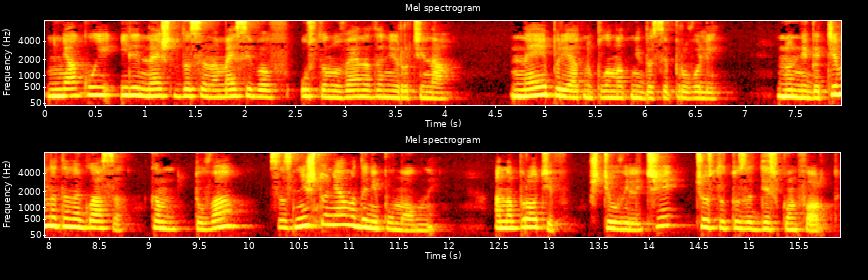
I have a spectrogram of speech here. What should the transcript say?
някой или нещо да се намеси в установената ни рутина. Не е приятно планът ни да се провали. Но негативната нагласа към това с нищо няма да ни помогне, а напротив, ще увеличи чувството за дискомфорт.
